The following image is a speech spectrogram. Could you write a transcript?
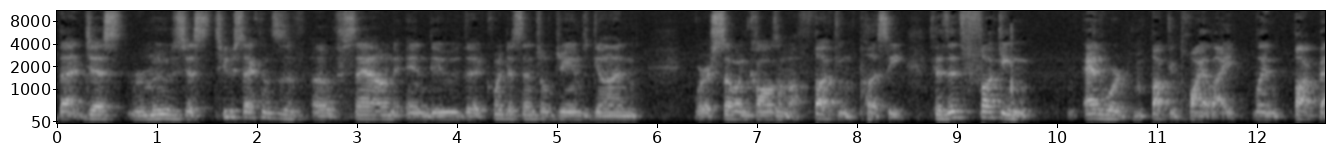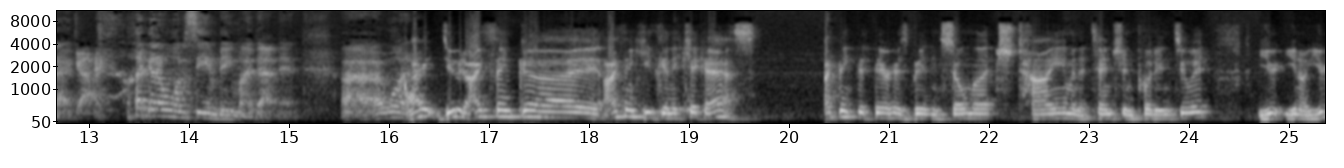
that just removes just two seconds of, of sound and do the quintessential James Gunn where someone calls him a fucking pussy. Because it's fucking Edward fucking Twilight. when fuck that guy. like, I don't want to see him being my Batman. I, I want. I, dude, I think uh, I think he's to kick ass. I think that there has been so much time and attention put into it. You're, you know, you're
